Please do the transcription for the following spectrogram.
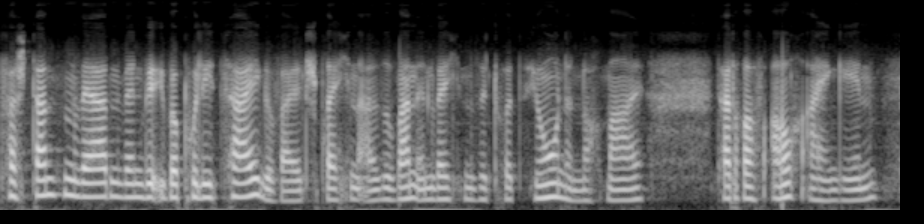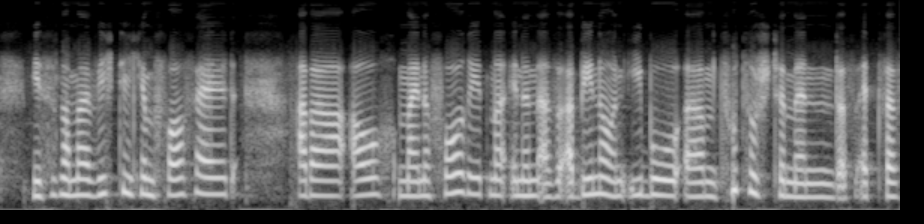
verstanden werden, wenn wir über Polizeigewalt sprechen, also wann in welchen Situationen nochmal darauf auch eingehen. Mir ist es nochmal wichtig im Vorfeld, aber auch meine VorrednerInnen, also Abena und Ibo, ähm, zuzustimmen, dass etwas,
